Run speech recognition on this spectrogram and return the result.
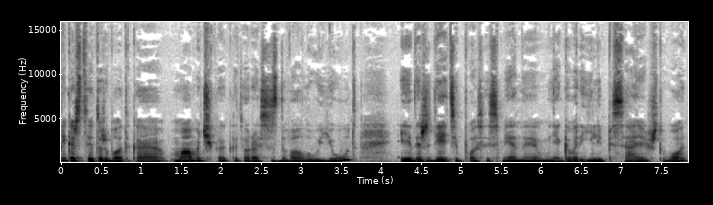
мне кажется, я тоже была такая мамочка, которая создавала уют, и даже дети после смены мне говорили, писали, что вот,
